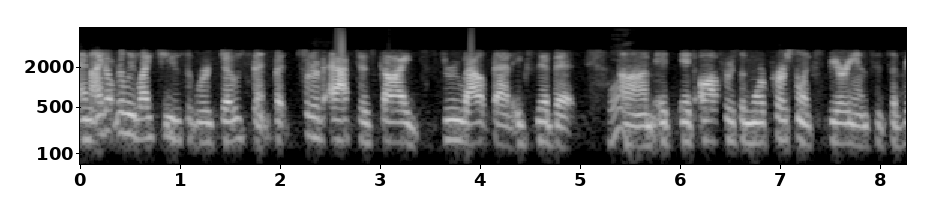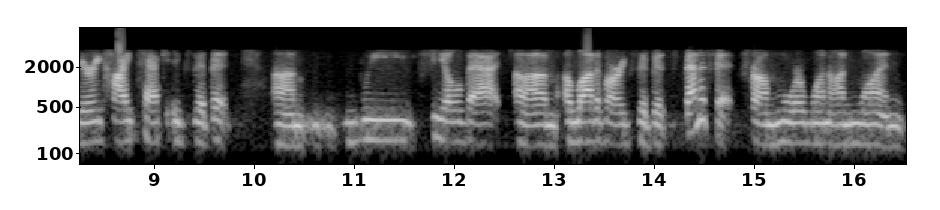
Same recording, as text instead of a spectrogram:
and I don't really like to use the word docent, but sort of act as guides throughout that exhibit. Wow. Um, it, it, offers a more personal experience. It's a very high tech exhibit. Um, we feel that um, a lot of our exhibits benefit from more one on one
